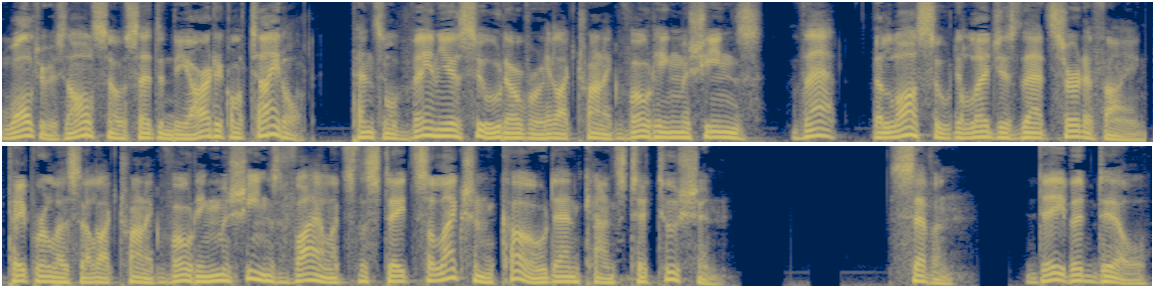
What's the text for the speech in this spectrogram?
Walters also said in the article titled, Pennsylvania sued over electronic voting machines, that the lawsuit alleges that certifying paperless electronic voting machines violates the state selection code and constitution. 7. David Dill,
